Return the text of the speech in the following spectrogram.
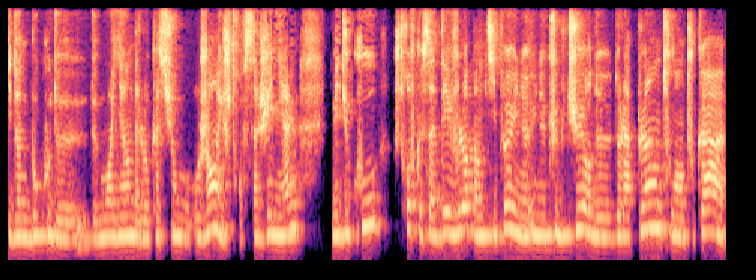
donne beaucoup de, moyens d'allocation aux gens et je trouve ça génial. Mais du coup, je trouve que ça développe un petit peu une, culture de, la plainte ou en tout cas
